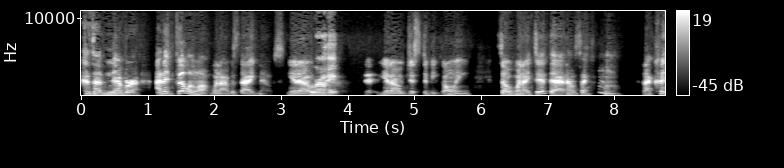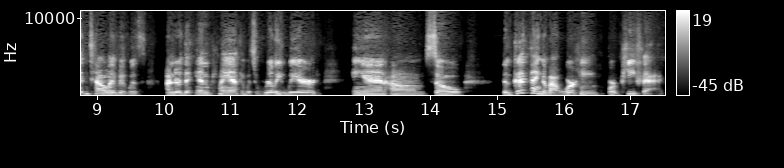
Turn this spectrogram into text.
Because I've never, I didn't feel a lump when I was diagnosed, you know? Right. You know, just to be going. So when I did that, I was like, hmm. And I couldn't tell if it was under the implant. It was really weird. And um, so the good thing about working for PFAC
